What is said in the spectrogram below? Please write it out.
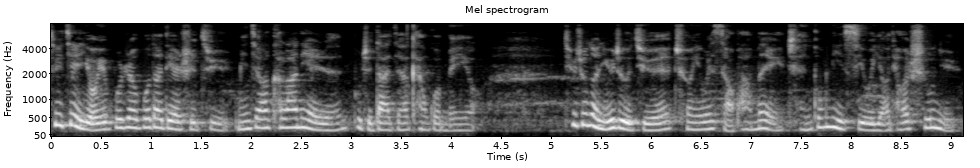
最近有一部热播的电视剧，名叫《克拉恋人》，不知大家看过没有？剧中的女主角从一位小胖妹成功逆袭为窈窕淑女，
